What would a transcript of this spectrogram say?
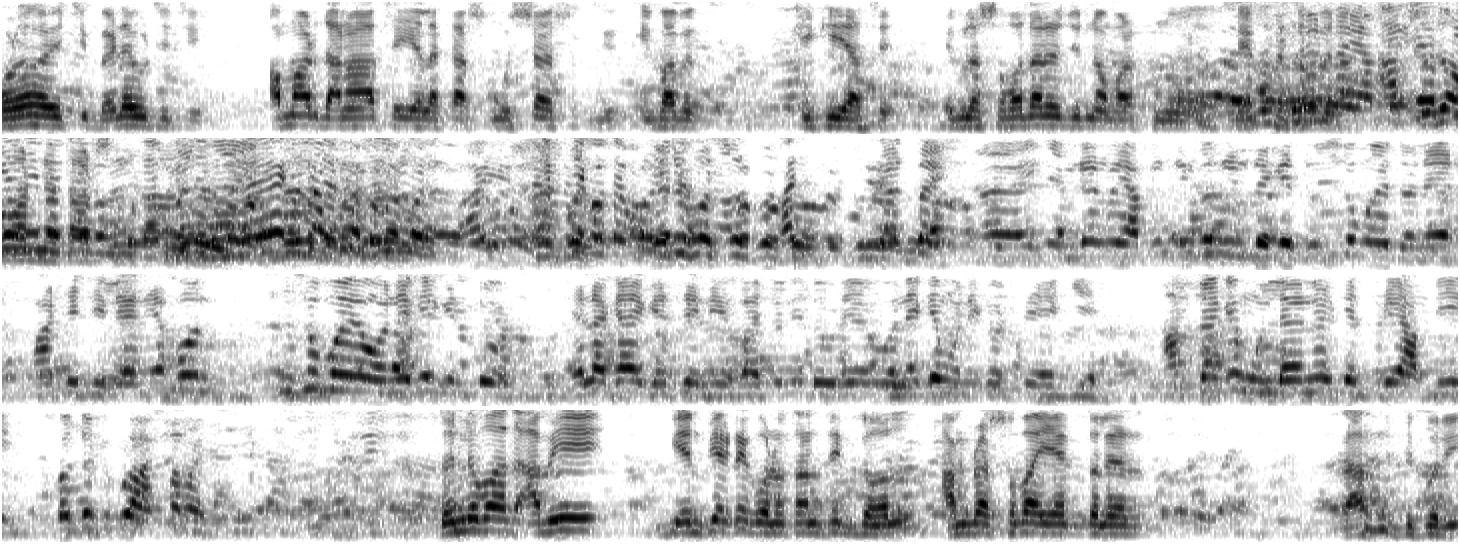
বড় হয়েছি, বেড়ে উঠেছি, আমার জানা আছে এই এলাকার সমস্যা কীভাবে কী কী আছে। এগুলো সমাধানের জন্য আমার কোনো পেতে শুধু আমার নেতার ইমরান ভাই আপনি দীর্ঘদিন থেকে দুঃসময় দলের মাঠে ছিলেন। এখন সুসময়ে অনেকে কিন্তু এলাকায় গেছে নির্বাচনী দৌড়ে অনেকে মনে করছে এগিয়ে। আপনাকে মূল্যায়নের ক্ষেত্রে আপনি কতটুকু আশাবাদী? ধন্যবাদ। আমি বিএনপি একটা গণতান্ত্রিক দল আমরা সবাই এক দলের রাজনীতি করি।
